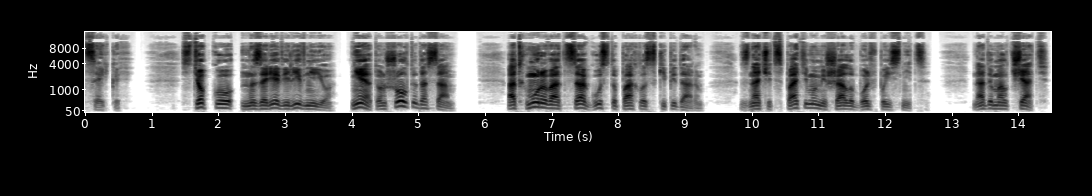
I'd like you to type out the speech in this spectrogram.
Церковь. Степку на заре вели в нее. Нет, он шел туда сам. От хмурого отца густо пахло скипидаром. Значит, спать ему мешала боль в пояснице. Надо молчать,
